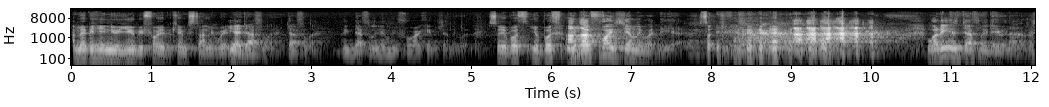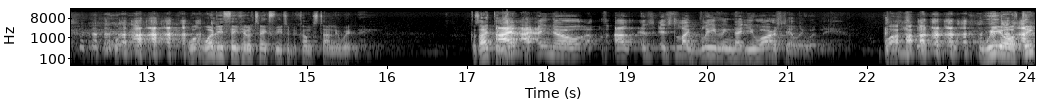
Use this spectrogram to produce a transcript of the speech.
And maybe he knew you before you became Stanley Whitney. Yeah, definitely, definitely. He definitely knew me before I came Stanley Whitney. So you're both. You're both. I'm you're not quite Stanley Whitney yet, so, but he is definitely David Hammons. what, what do you think it'll take for you to become Stanley Whitney? Because I think. I, I, I know uh, it's, it's like believing that you are Stanley Whitney. Well, I, I, we all think,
